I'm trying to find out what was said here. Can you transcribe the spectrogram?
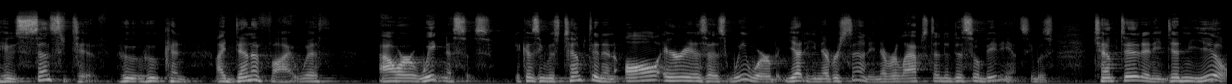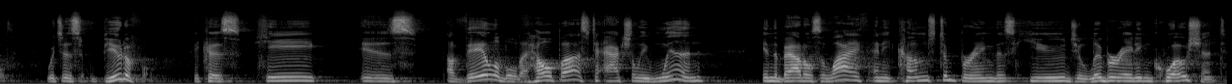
who's sensitive, who, who can identify with our weaknesses because he was tempted in all areas as we were, but yet he never sinned. He never lapsed into disobedience. He was tempted and he didn't yield, which is beautiful because he is available to help us to actually win in the battles of life. And He comes to bring this huge liberating quotient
